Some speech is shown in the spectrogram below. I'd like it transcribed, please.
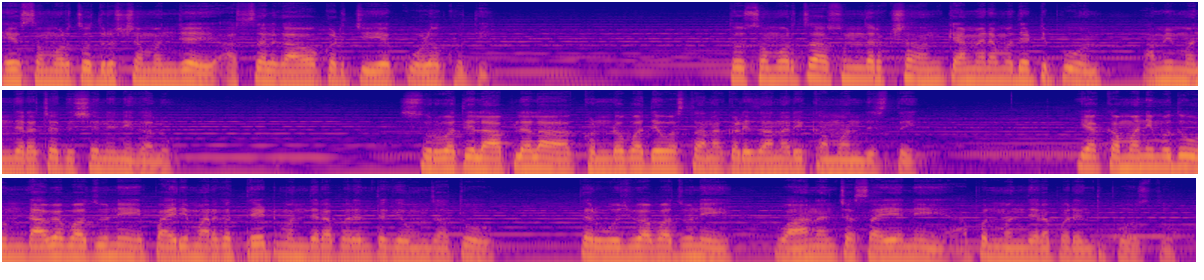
हे समोरचं दृश्य म्हणजे अस्सल गावाकडची एक ओळख होती. तो समोरचा सुंदर क्षण कॅमेऱ्यामध्ये टिपून आम्ही मंदिराच्या दिशेने निघालो. सुरुवातीला आपल्याला खंडोबा देवस्थानाकडे जाणारी कमान दिसते. या कमानीमधून डाव्या बाजूने पायरी मार्ग थेट मंदिरापर्यंत घेऊन जातो तर उजव्या बाजूने वाहनांच्या साह्याने आपण मंदिरापर्यंत पोहोचतो.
